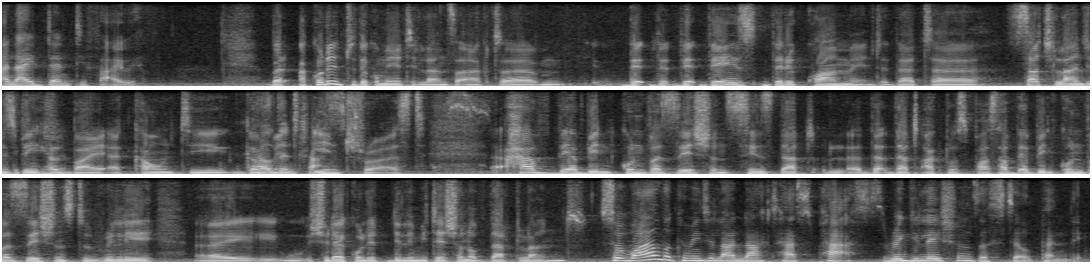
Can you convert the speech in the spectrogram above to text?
and identify with. But according to the Community Lands Act, um, the, the, the, there is the requirement that uh, such land is being held by a county government trust. interest. Have there been conversations since that, uh, that that act was passed? Have there been conversations to really, uh, should I call it, delimitation of that land? So while the Community Land Act has passed, regulations are still pending,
